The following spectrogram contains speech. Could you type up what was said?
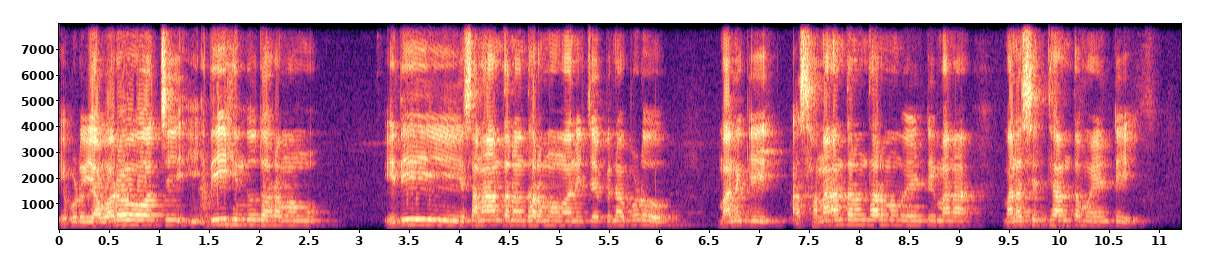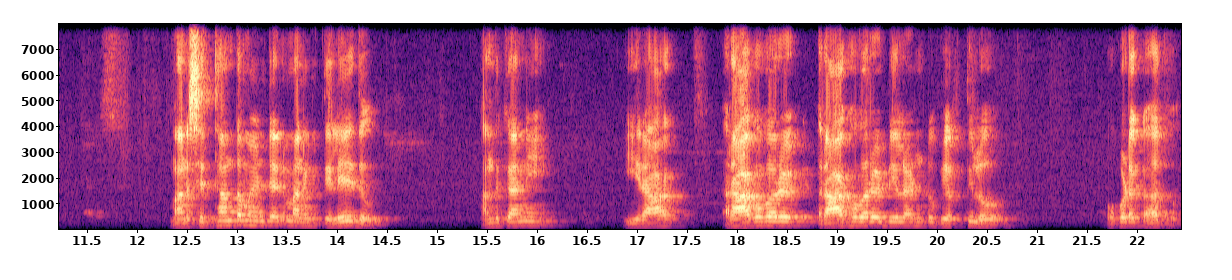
ఇప్పుడు ఎవరో వచ్చి ఇది హిందూ ధర్మము ఇది సనాతన ధర్మం అని చెప్పినప్పుడు మనకి ఆ సనాతన ధర్మం ఏంటి? మన మన సిద్ధాంతం ఏంటి? మన సిద్ధాంతం ఏంటి అని మనకి తెలియదు. అందుకని ఈ రా రాఘవరె రాఘవరెడ్డి లాంటి వ్యక్తులు ఒకడే కాదు.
